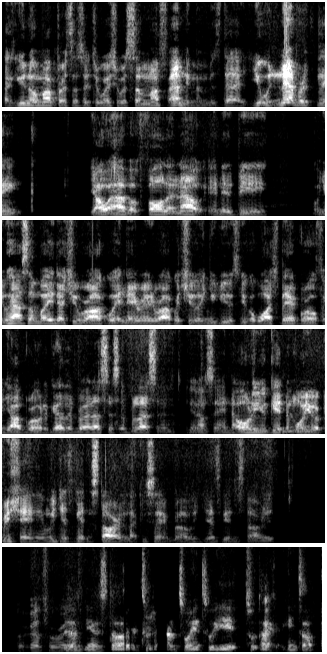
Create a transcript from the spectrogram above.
Like you know my personal situation with some of my family members that you would never think y'all would have a falling out, and it'd be when you have somebody that you rock with and they really rock with you and you use you can watch their growth and y'all grow together, bro, that's just a blessing. You know what I'm saying? The older you get, the more you appreciate it. And we just getting started, like you say, bro. We just getting started. For real, for real. Just getting started. 2022 year. Two, I can't talk.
